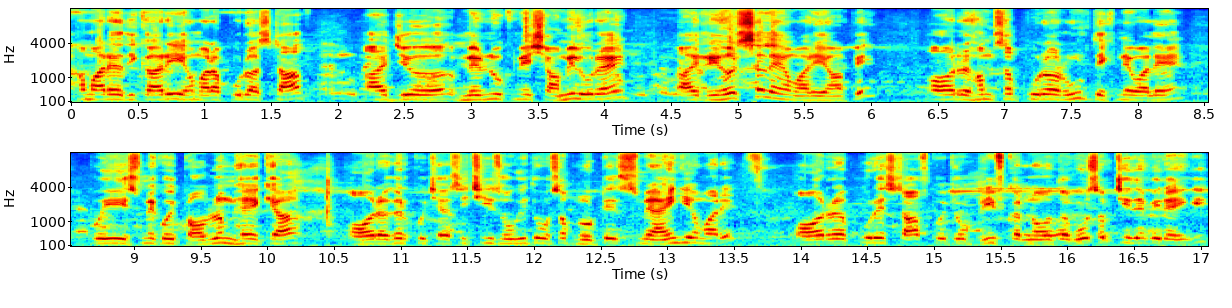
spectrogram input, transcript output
हमारे अधिकारी हमारा पूरा स्टाफ आज मिरनुक में शामिल हो रहे हैं। आज रिहर्सल है हमारे यहाँ पे और हम सब पूरा रूट देखने वाले हैं। कोई इसमें कोई प्रॉब्लम है क्या? और अगर कुछ ऐसी चीज़ होगी तो वो सब नोटिस में आएँगी हमारे। और पूरे स्टाफ को जो ब्रीफ करना होता है वो सब चीज़ें भी रहेंगी।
